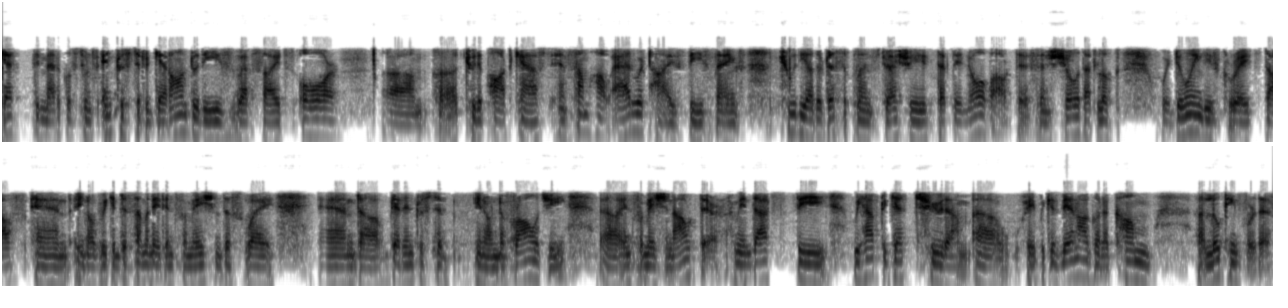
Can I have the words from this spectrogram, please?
get the medical students interested to get onto these websites or um, uh, to the podcast and somehow advertise these things to the other disciplines to actually that they know about this and show that look we're doing these great stuff and you know we can disseminate information this way and uh, get interested you know nephrology uh, information out there. I mean that's the we have to get to them uh, because they're not going to come uh, looking for this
